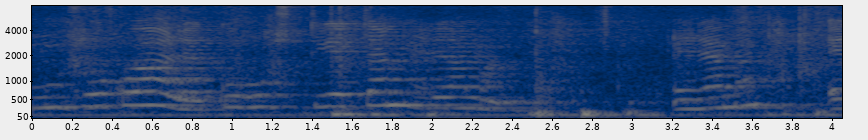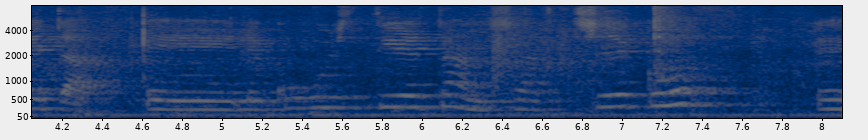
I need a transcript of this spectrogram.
Musokoa leku guztietan eraman, eraman eta e, leku guztietan sartzeko e,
